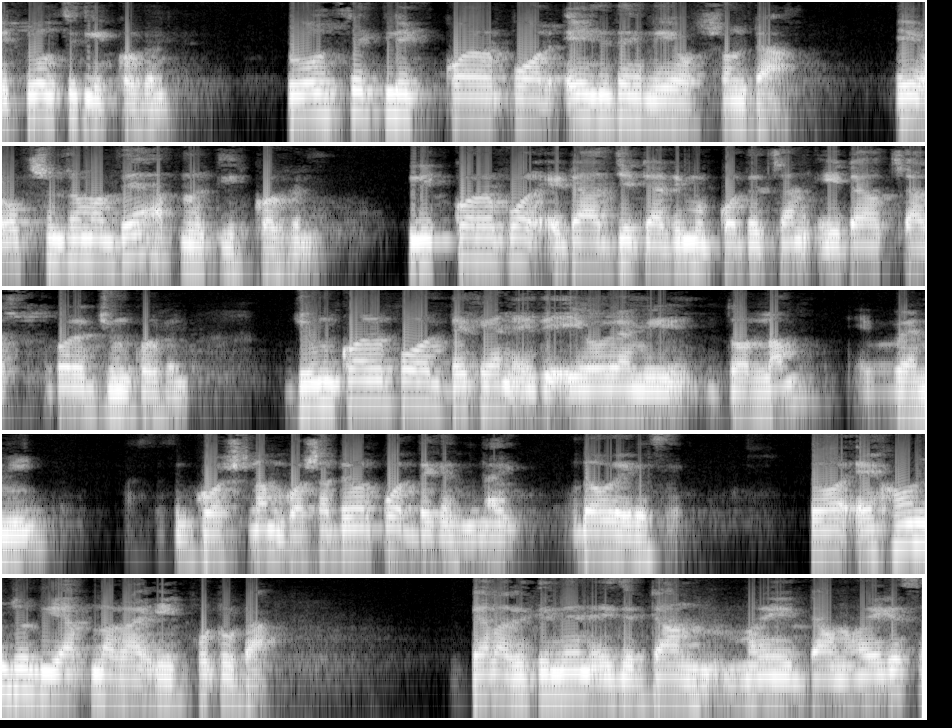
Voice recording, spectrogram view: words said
এই টুলসে ক্লিক করবেন। টুলসে ক্লিক করার পর এই যে দেখেন এই অপশনটা এই অপশনটার মধ্যে আপনারা ক্লিক করবেন। ক্লিক করার পর এটা যেটা রিমুভ করতে চান, এটা হচ্ছে আস্তে করে জুম করবেন। জুম করার পর দেখেন এই যে এইভাবে আমি ধরলাম, এইভাবে আমি ঘষলাম, ঘষা দেওয়ার পর দেখেন নাই, উদা হয়ে গেছে। তো এখন যদি আপনারা এই ফটোটা গ্যালারিতে নেন, এই যে ডান মানে ডাউন হয়ে গেছে,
